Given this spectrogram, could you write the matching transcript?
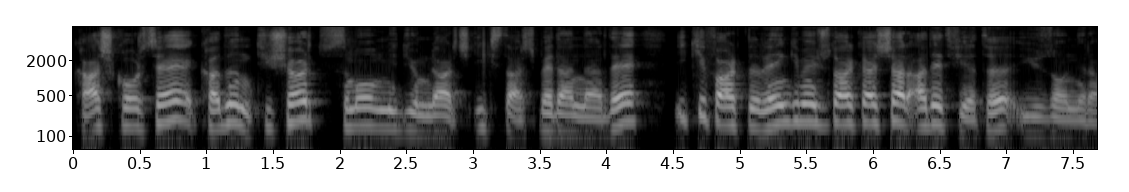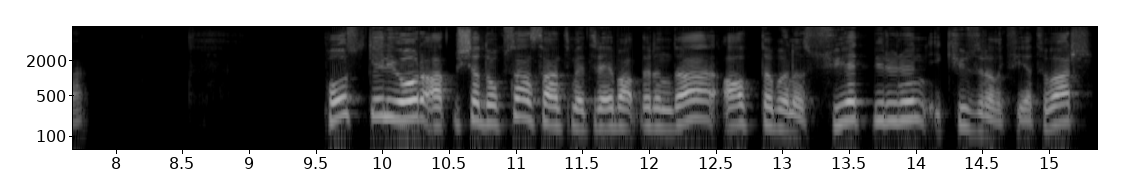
Kaş korse kadın tişört small medium large x large bedenlerde iki farklı rengi mevcut arkadaşlar. Adet fiyatı 110 lira. Post geliyor 60'a 90 santimetre ebatlarında alt tabanı süet bir ürün 200 liralık fiyatı var.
